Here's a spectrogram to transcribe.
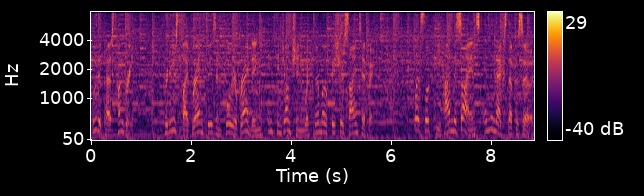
Budapest, Hungary. Produced by BrandFizz Employer Branding in conjunction with Thermo Fisher Scientific. Let's look behind the science in the next episode.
